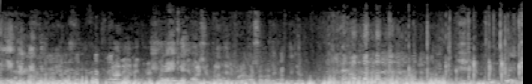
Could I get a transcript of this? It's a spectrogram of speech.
Oye, qué gracias por No ha habido ninguna excusa, siempre sido un placer. El problema son los de Castellón. Bueno.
